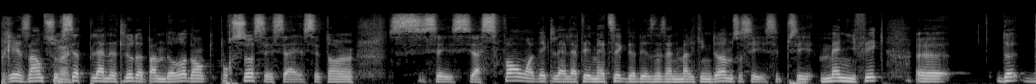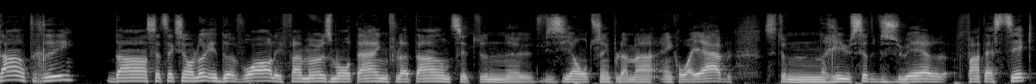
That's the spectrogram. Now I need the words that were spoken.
présentes sur Ouais. cette planète-là de Pandora. Donc, pour ça, c'est ça- c'est un, c'est ça se fond avec la, la thématique de Disney's Animal Kingdom. Ça, c'est c'est- c'est magnifique. Euh, de d'entrer dans cette section-là et de voir les fameuses montagnes flottantes, c'est une vision tout simplement incroyable. C'est une réussite visuelle fantastique.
